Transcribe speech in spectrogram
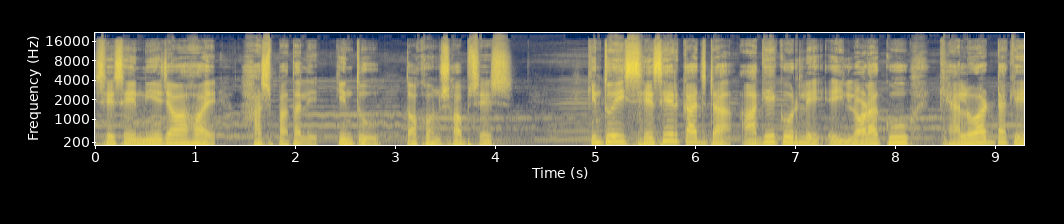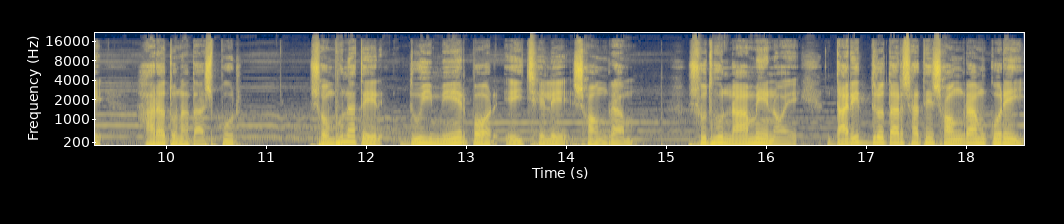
শেষে নিয়ে যাওয়া হয় হাসপাতালে, কিন্তু তখন সব শেষ। কিন্তু এই শেষের কাজটা আগে করলে এই লড়াকু খেলোয়াড়টাকে হারাতো না দাসপুর। শম্ভুনাথের দুই মেয়ের পর এই ছেলে সংগ্রাম। শুধু নামে নয়, দারিদ্রতার সাথে সংগ্রাম করেই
